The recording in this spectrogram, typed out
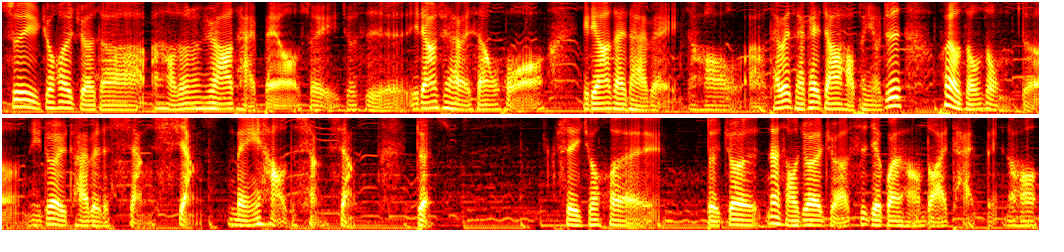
所以就会觉得啊，好多东西要台北哦，所以就是一定要去台北生活，一定要在台北，然后啊，台北才可以交到好朋友，就是会有种种的你对于台北的想象，美好的想象，对，所以就会，对，就那时候就会觉得世界观好像都在台北，然后。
